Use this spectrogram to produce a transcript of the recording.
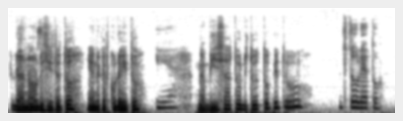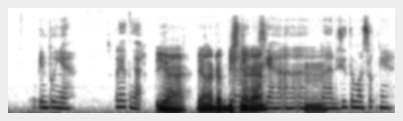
Danau di situ tuh yang dekat kuda itu. iya nggak bisa tuh ditutup itu Tuh lihat tuh pintunya. Lihat nggak? iya yang ada bisnya Yang kan bisnya. Nah, di situ masuknya.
